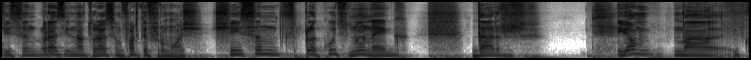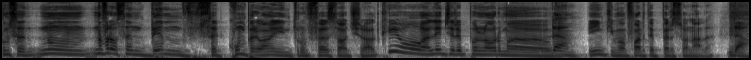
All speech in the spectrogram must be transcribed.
și sunt brazii naturali, sunt foarte frumoși și sunt plăcuți, nu neg, dar Eu am, mă, cum să, nu, nu vreau să îndemn să cumpere oamenii într-un fel sau celălalt, că e o alegere până la urmă Da. intimă, foarte personală. Da.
